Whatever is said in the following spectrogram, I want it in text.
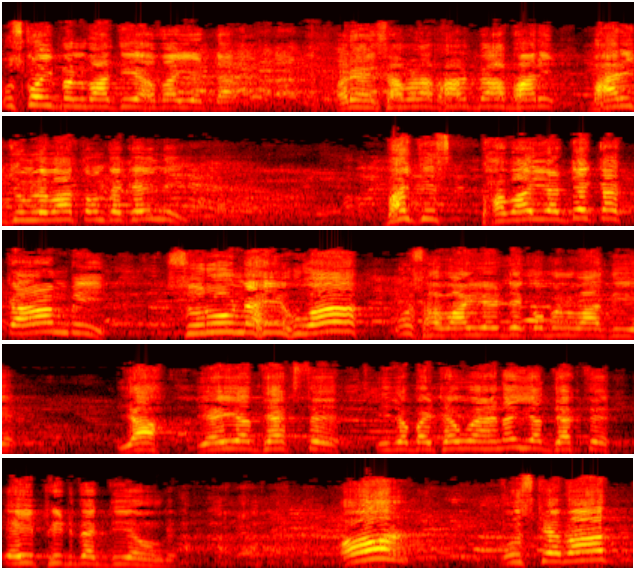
उसको ही बनवा दिया हवाई अड्डा। अरे ऐसा बड़ा भार, भारी भारी जुमलेबाज तो देखे ही नहीं। भाई जिस हवाई अड्डे का काम भी शुरू नहीं हुआ उस हवाई अड्डे को बनवा दिए। या, यही अध्यक्ष थे। ये जो बैठे हुए हैं ना, ये अध्यक्ष थे। यही फीडबैक दिए होंगे। और उसके बाद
